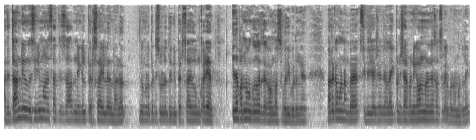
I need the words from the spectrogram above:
அதை தாண்டி இவங்க சினிமாவில் சாத்திய சாதனைகள் பெருசாக இல்லாதனால இவங்களை பற்றி சொல்கிறதுக்கு பெருசாக எதுவும் கிடையாது. இதை பார்த்து உங்கள் கருத்தை கமெண்ட் பாக்ஸ் பதிவு பண்ணுங்கள் மறக்காமல் நம்ம சிட்டி ஜங்ஷன் லைக் பண்ணி ஷேர் பண்ணி கமெண்ட் பண்ணுங்கள் சப்ஸ்கிரைப் பண்ணுங்கள் மக்களே.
